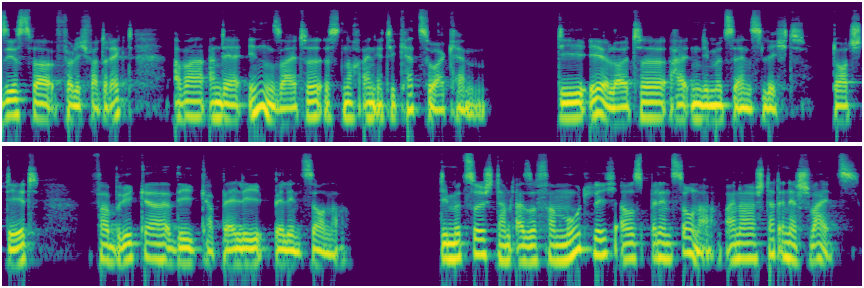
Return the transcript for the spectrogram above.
Sie ist zwar völlig verdreckt, aber an der Innenseite ist noch ein Etikett zu erkennen. Die Eheleute halten die Mütze ins Licht. Dort steht Fabrica di Capelli Bellinzona. Die Mütze stammt also vermutlich aus Bellinzona, einer Stadt in der Schweiz.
